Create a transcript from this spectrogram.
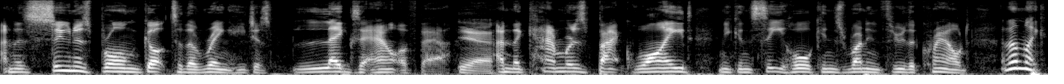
and as soon as Braun got to the ring, he just legs it out of there. Yeah. And the camera's back wide, and you can see Hawkins running through the crowd. And I'm like,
